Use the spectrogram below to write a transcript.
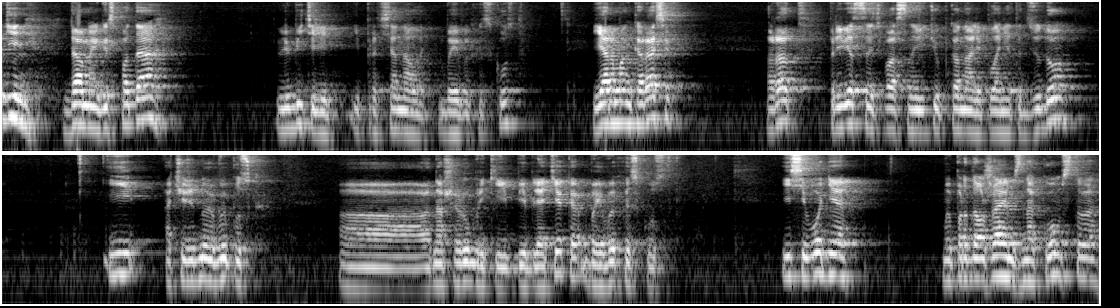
день, дамы и господа, любители и профессионалы боевых искусств. Я Роман Карасев, рад приветствовать вас на YouTube-канале Планета Дзюдо и очередной выпуск э, нашей рубрики «Библиотека боевых искусств». И сегодня мы продолжаем знакомство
